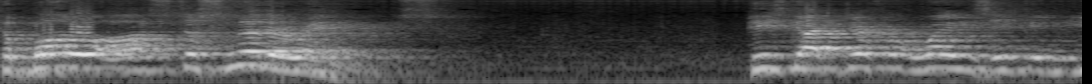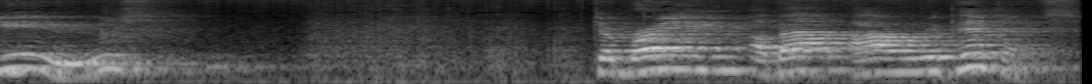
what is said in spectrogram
to blow us to smithereens. He's got different ways he can use to bring about our repentance.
